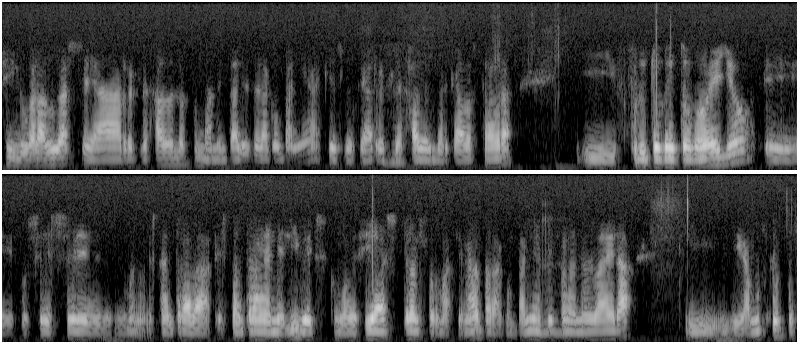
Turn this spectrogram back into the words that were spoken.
sin lugar a dudas, se ha reflejado en los fundamentales de la compañía, que es lo que ha reflejado el mercado hasta ahora, y fruto de todo ello, eh, pues es eh, bueno esta entrada, esta entrada en el IBEX, como decías, transformacional para la compañía, que es una nueva era y digamos que pues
